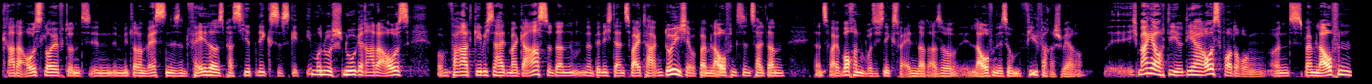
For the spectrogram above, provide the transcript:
geradeaus läuft und in, im mittleren Westen sind Felder, es passiert nichts, es geht immer nur schnur geradeaus. Auf dem Fahrrad gebe ich da halt mal Gas und dann, dann bin ich da in zwei Tagen durch. Aber beim Laufen sind es halt dann, dann zwei Wochen, wo sich nichts verändert. Also Laufen ist um Vielfache schwerer. Ich mag ja auch die, die Herausforderungen und beim Laufen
